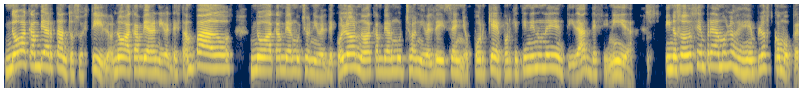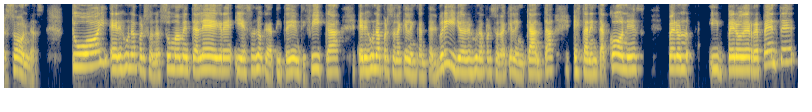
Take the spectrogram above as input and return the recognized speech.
no va a cambiar tanto su estilo, no va a cambiar a nivel de estampados, no va a cambiar mucho a nivel de color, no va a cambiar mucho a nivel de diseño. ¿Por qué? Porque tienen una identidad definida. Y nosotros siempre damos los ejemplos como personas. Tú hoy eres una persona sumamente alegre y eso es lo que a ti te identifica. Eres una persona que le encanta el brillo, eres una persona que le encanta estar en tacones, pero, y, pero de repente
